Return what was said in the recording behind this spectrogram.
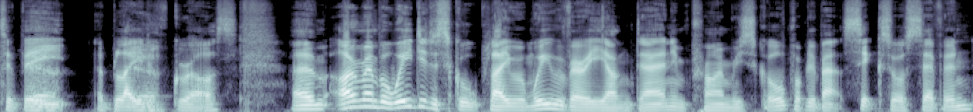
to be Yeah. A blade Yeah. of grass. Um, I remember we did a school play when we were very young, Dan, in primary school, probably about six or seven,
